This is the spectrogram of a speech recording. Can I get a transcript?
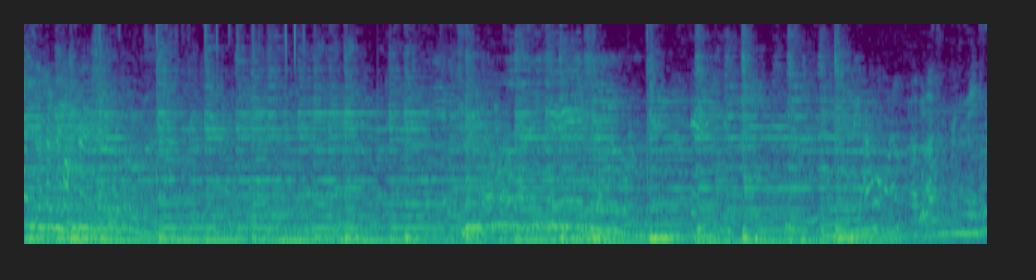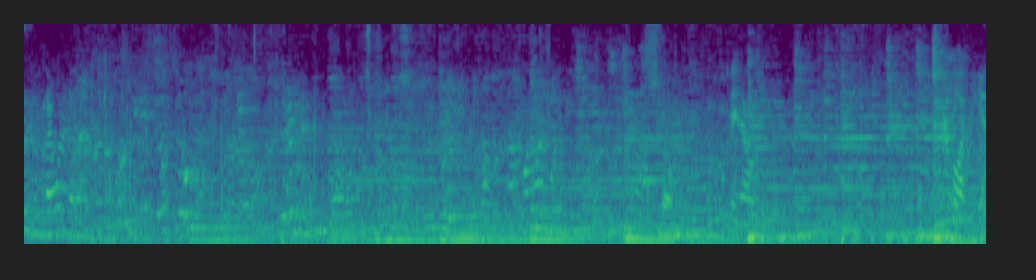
Okay, now. You're blocking it.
